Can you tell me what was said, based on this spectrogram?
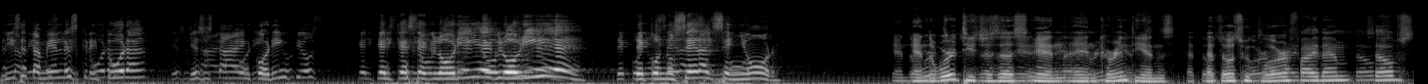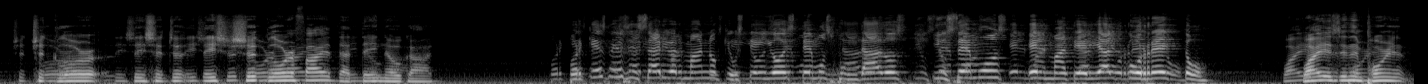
Dice también la escritura, y eso está en Corintios, que el que se gloríe, gloríe de conocer al Señor. And the word teaches us in, in Corinthians that those who glorify themselves should glor they should they should glorify that they know God. Porque es necesario, hermano, que usted y yo estemos fundados y usemos el material correcto. Why is it important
